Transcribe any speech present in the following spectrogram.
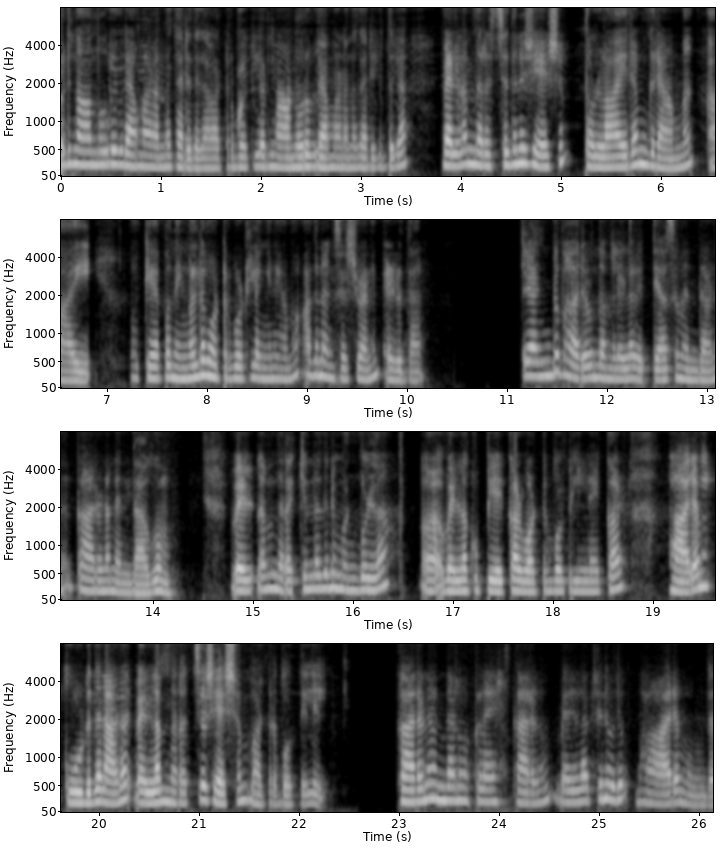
ഒരു നാനൂറ് ഗ്രാം ആണെന്ന് കരുതുക. വാട്ടർ ബോട്ടിൽ ഒരു നാനൂറ് ഗ്രാം ആണെന്ന് കരുതുക. വെള്ളം നിറച്ചതിന് ശേഷം തൊള്ളായിരം ഗ്രാം ആയി. ഓക്കെ അപ്പോൾ നിങ്ങളുടെ വാട്ടർ ബോട്ടിൽ എങ്ങനെയാണോ അതിനനുസരിച്ച് വേണം എഴുതാൻ. രണ്ട് ഭാരവും തമ്മിലുള്ള വ്യത്യാസം എന്താണ്? കാരണം എന്താകും? വെള്ളം നിറയ്ക്കുന്നതിന് മുൻപുള്ള വെള്ളക്കുപ്പിയേക്കാൾ വാട്ടർ ബോട്ടിലിനേക്കാൾ ഭാരം കൂടുതലാണ് വെള്ളം നിറച്ച ശേഷം വാട്ടർ ബോട്ടിലിൽ കാരണം എന്താണ് മക്കളെ? കാരണം വെള്ളത്തിനൊരു ഭാരമുണ്ട്.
